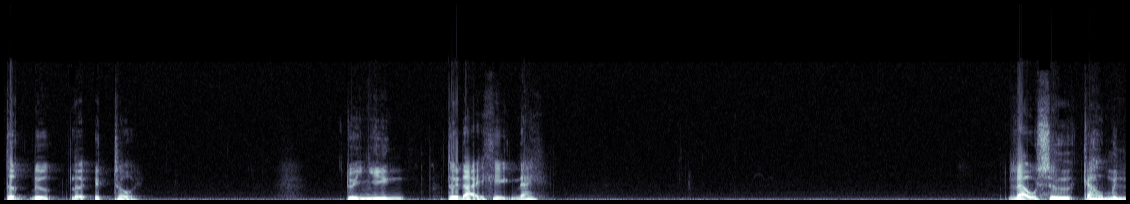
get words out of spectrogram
thật được lợi ích rồi. Tuy nhiên, thời đại hiện nay, lão sư cao minh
